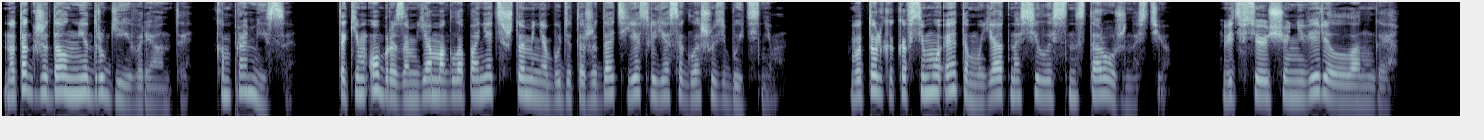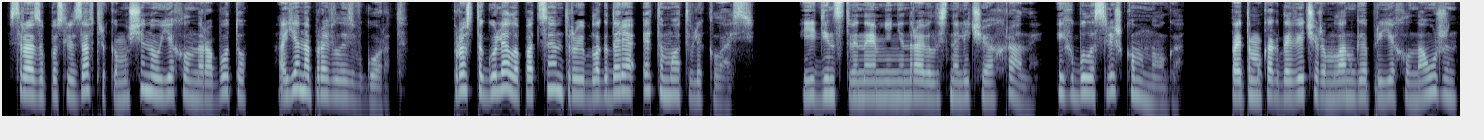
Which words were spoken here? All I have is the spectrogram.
Но также дал мне другие варианты, компромиссы. Таким образом, я могла понять, что меня будет ожидать, если я соглашусь быть с ним. Вот только ко всему этому я относилась с настороженностью. Ведь все еще не верила Ланге. Сразу после завтрака мужчина уехал на работу, а я направилась в город. Просто гуляла по центру и благодаря этому отвлеклась. Единственное, мне не нравилось наличие охраны. Их было слишком много. Поэтому, когда вечером Ланге приехал на ужин,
